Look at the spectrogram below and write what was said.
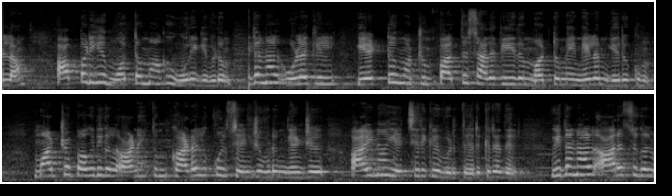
எல்லாம் அப்படியே மொத்தமாக உருகிவிடும். இதனால் உலகில் எட்டு மற்றும் பத்து சதவீதம் மட்டுமே நிலம் இருக்கும். மற்ற பகுதிகள் அனைத்தும் கடலுக்குள் சென்றுவிடும் என்று ஐநா எச்சரிக்கை விடுத்து இருக்கிறது இதனால் அரசுகள்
